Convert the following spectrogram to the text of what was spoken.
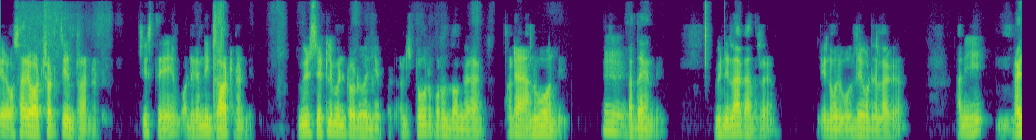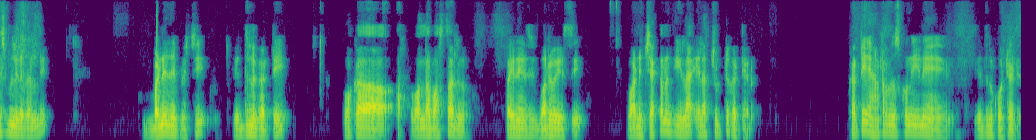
"ఏ, ఒకసారి వాడు షర్ట్ తింటారు అన్నాడు. తీస్తే వాడికి అన్ని ఘాట్లు అండి వీడు సెటిల్మెంట్ వాడు అని చెప్పాడు. అంటే స్టోర్పురం దొంగ అంటే ఆయన అనుభవం ఉంది పెద్ద అయింది వీడిని ఇలా కాదురా నేను వదిలేయకూడదు ఇలాగా అని రైస్ మిల్ కదండి బండి తెప్పించి ఎద్దులు కట్టి ఒక వంద బస్తాలు పైన వేసి బరువు వేసి వాడిని చక్రంకి ఇలా ఇలా చుట్టూ కట్టారు. కట్టి హంటర్ చూసుకొని ఈయన ఎద్దులు కొట్టాడు.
